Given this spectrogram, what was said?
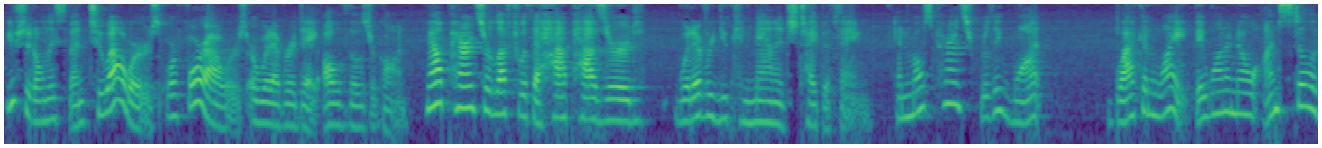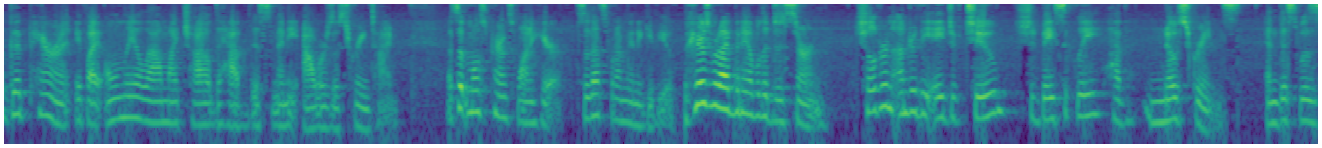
You should only spend two hours or four hours or whatever a day. All of those are gone. Now parents are left with a haphazard, whatever you can manage type of thing. And most parents really want black and white. They want to know I'm still a good parent if I only allow my child to have this many hours of screen time. That's what most parents want to hear. So that's what I'm going to give you. Here's what I've been able to discern children under the age of two should basically have no screens. And this was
